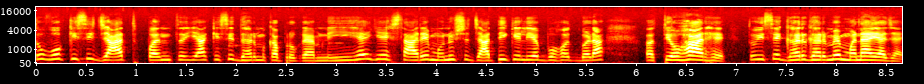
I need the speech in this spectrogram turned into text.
तो वो किसी जात, पंथ या किसी धर्म का प्रोग्राम नहीं है। ये सारे मनुष्य जाति के लिए बहुत बड़ा त्यौहार है तो इसे घर घर में मनाया जाए।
